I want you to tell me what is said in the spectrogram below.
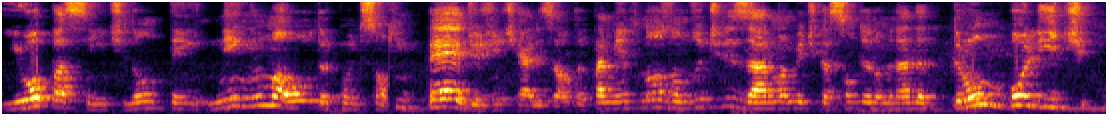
e o paciente não tem nenhuma outra condição que impede a gente realizar o tratamento, nós vamos utilizar uma medicação denominada trombolítico.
